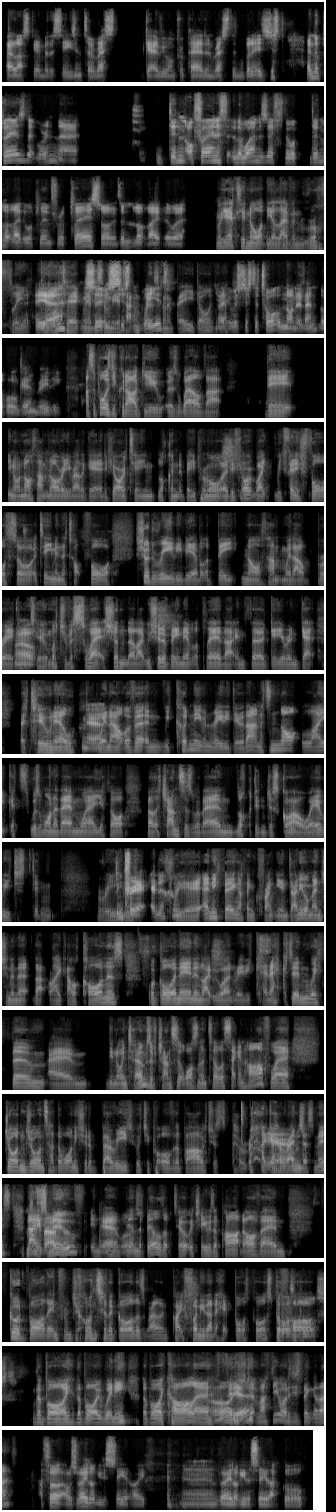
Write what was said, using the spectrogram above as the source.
a last game of the season to rest, get everyone prepared and rested, but it's just and the players that were in there didn't offer anything. They weren't as if they were didn't look like they were playing for a place, or they didn't look like they were. Well, yeah, because you know what the 11 roughly, give Yeah. or take, maybe So some of the attacking players are going to be, don't you? Like, it was just a total non-event the whole game, really. I suppose you could argue as well that they, you know, Northampton already relegated. If you're a team looking to be promoted, if you're like we finished fourth, so a team in the top four should really be able to beat Northampton without breaking Well- too much of a sweat, shouldn't they? Like we should have been able to play that in third gear and get a 2 0 Yeah. win out of it. And we couldn't even really do that. And it's not like it was one of them where you thought, well, the chances were there and luck didn't just go mm. our way. We just didn't really Didn't create anything. create anything. I think Frankie and Danny were mentioning it that like our corners were going in and like we weren't really connecting with them. Um, you know, in terms of chances, it wasn't until the second half where Jordan Jones had the one he should have buried, which he put over the bar, which was like yeah, a horrendous miss. Nice move in, yeah, in, in, the build up to it, which he was a part of. Um, good ball in from Jones for the goal as well, and quite funny that it hit both posts before both posts. The boy, the boy Winnie, the boy Carl uh, oh, finished yeah. it. Matthew, what did you think of that? I thought I was very lucky to see it. Like, uh, very lucky to see that goal.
